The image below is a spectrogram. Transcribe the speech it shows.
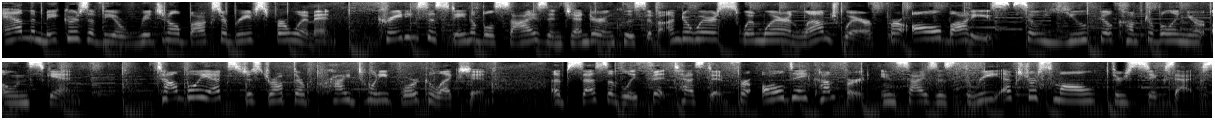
and the makers of the original boxer briefs for women, creating sustainable size and gender inclusive underwear, swimwear, and loungewear for all bodies so you feel comfortable in your own skin. TomboyX just dropped their Pride 24 collection. Obsessively fit tested for all day comfort in sizes 3 extra small through 6X.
